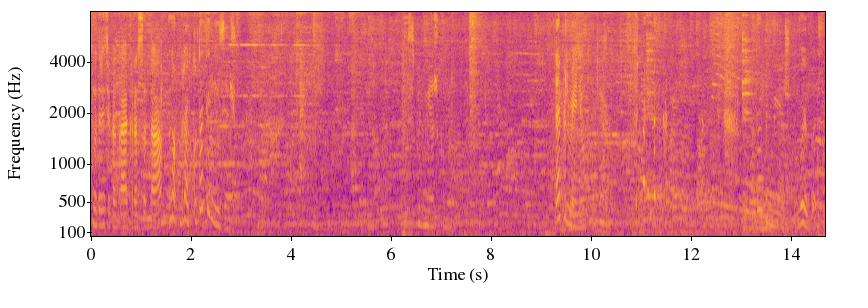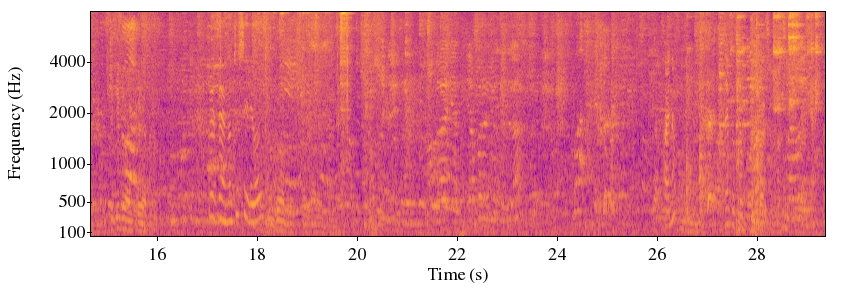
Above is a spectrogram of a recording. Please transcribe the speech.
Смотрите, какая красота. Ну, блядь, куда ты лезешь? С пельмешками. Дай пельменю. Ну, дай пельмешку. Выбачь. Тоді давай креветку. Зай, ну ты серьезно? Добре, все Файно? Дай попробую.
